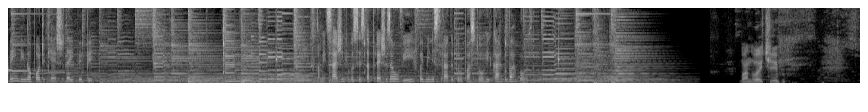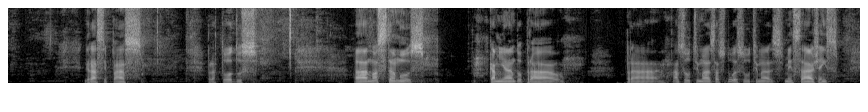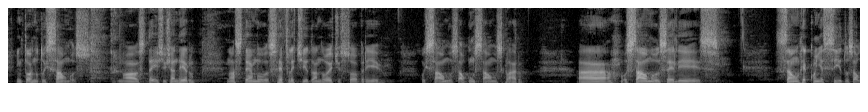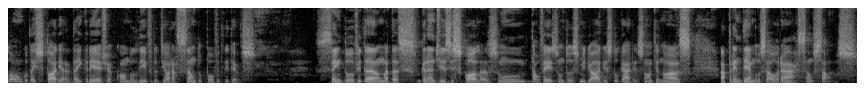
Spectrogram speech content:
Bem-vindo ao podcast da IPP. A mensagem que você está prestes a ouvir foi ministrada pelo pastor Ricardo Barbosa. Boa noite. Graça e paz para todos. Ah, nós estamos caminhando para para as últimas, as duas últimas mensagens em torno dos salmos. Nós desde janeiro nós temos refletido à noite sobre os salmos, alguns salmos, claro. Ah, os salmos eles são reconhecidos ao longo da história da igreja como livro de oração do povo de Deus. Sem dúvida, uma das grandes escolas, um, talvez um dos melhores lugares onde nós aprendemos a orar são os Salmos.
